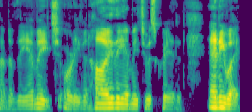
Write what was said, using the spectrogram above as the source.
and of the image, or even how the image was created. Anyway,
